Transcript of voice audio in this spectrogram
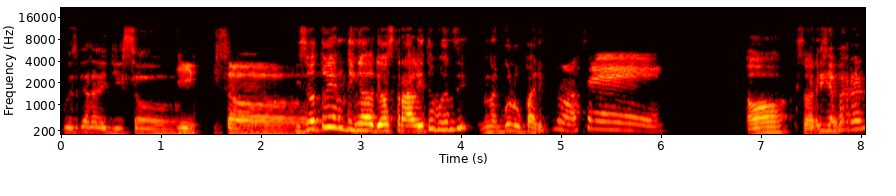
Gue suka sama Jisoo. Jisoo. Iso tuh yang tinggal di Australia itu bukan sih? Nah, gue lupa deh. Rose. Oh, sorry. Itu siapa, sorry. Ren?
